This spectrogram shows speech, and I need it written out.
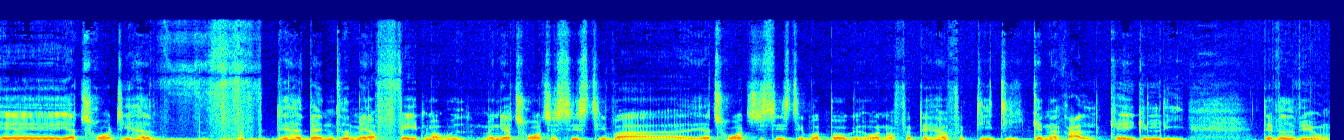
Øh, jeg tror, de havde, de havde ventet med at fade mig ud, men jeg tror til sidst, de var, jeg tror til sidst, de var bukket under for det her, fordi de generelt kan ikke lide det ved vi jo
